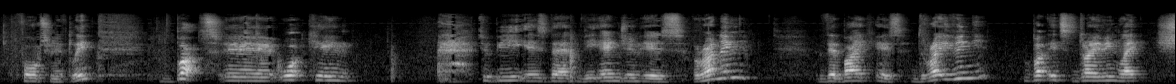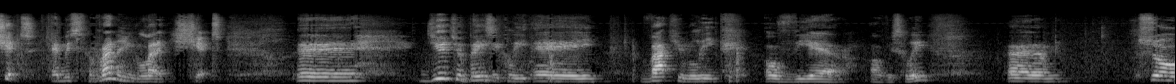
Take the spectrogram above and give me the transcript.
fortunately. But uh, what came to be is that the engine is running, the bike is driving, but it's driving like shit, and it's running like shit. Uh, due to basically a vacuum leak of the air, obviously. Um, so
